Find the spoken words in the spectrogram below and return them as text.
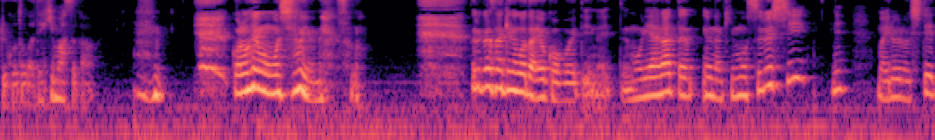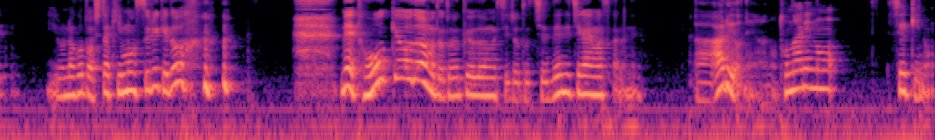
ることができますが。この辺も面白いよねその。それから先のことはよく覚えていないって盛り上がったような気もするしね。まあいろいろしていろんなことをした気もするけど ね東京ドームと東京ドームってちょっと全然違いますからね。ああるよね。あの隣の席の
